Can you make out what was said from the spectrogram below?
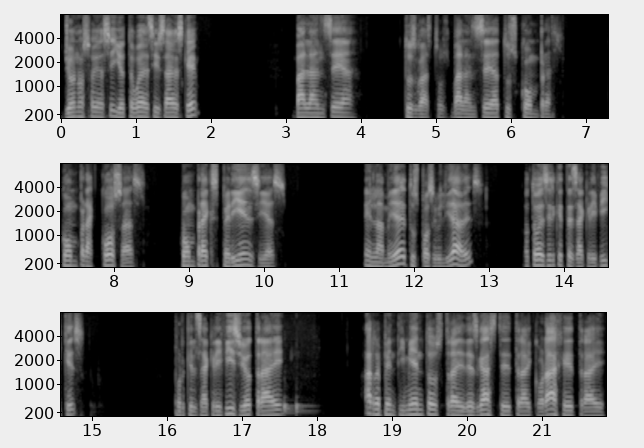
yo no soy así. Yo te voy a decir, ¿sabes qué? Balancea tus gastos, balancea tus compras, compra cosas, compra experiencias en la medida de tus posibilidades. No te voy a decir que te sacrifiques, porque el sacrificio trae arrepentimientos, trae desgaste, trae coraje, trae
